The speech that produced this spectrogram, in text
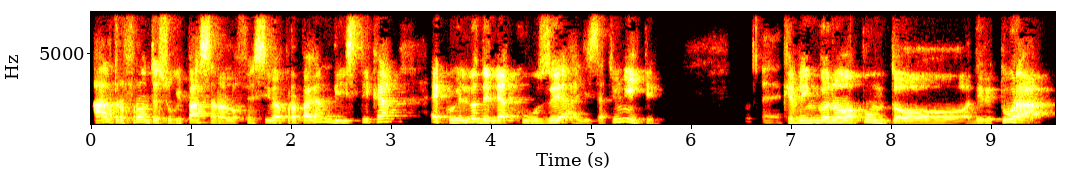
Altro fronte su cui passano all'offensiva propagandistica è quello delle accuse agli Stati Uniti, eh, che vengono appunto addirittura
